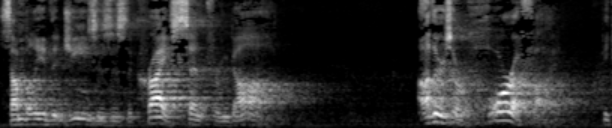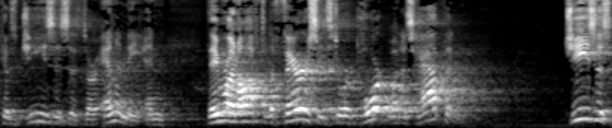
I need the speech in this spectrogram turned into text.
Some believe that Jesus is the Christ sent from God. Others are horrified because Jesus is their enemy, and they run off to the Pharisees to report what has happened. Jesus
